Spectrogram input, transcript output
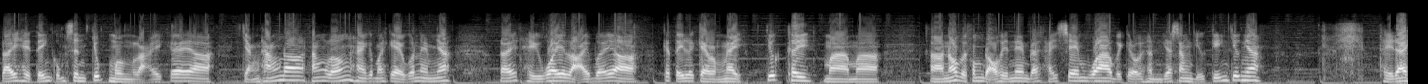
Đấy thì tiến cũng xin chúc mừng lại cái uh, trận thắng đó thắng lớn hai cái mã kèo của anh em nhé. Đấy thì quay lại với uh, cái tỷ lệ kèo lần này. Trước khi mà mà à, nói về phong độ thì anh em đã hãy xem qua về cái đội hình ra sân dự kiến trước nha. Thì đây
